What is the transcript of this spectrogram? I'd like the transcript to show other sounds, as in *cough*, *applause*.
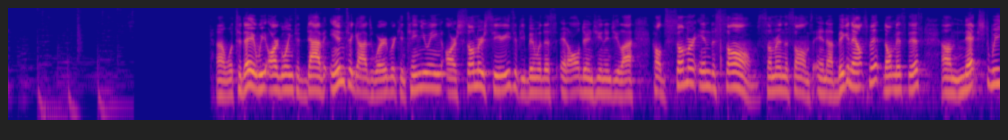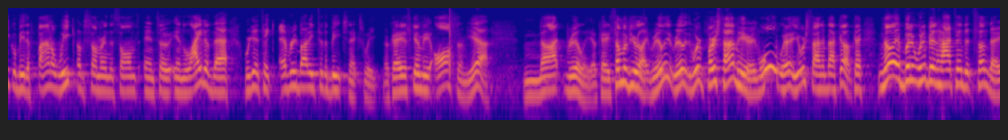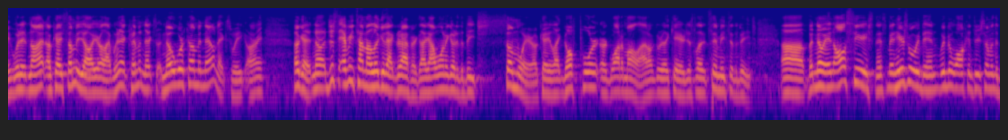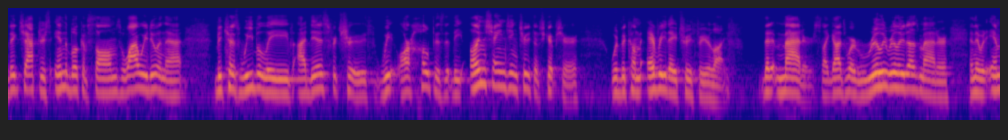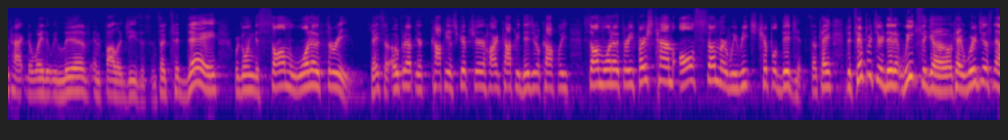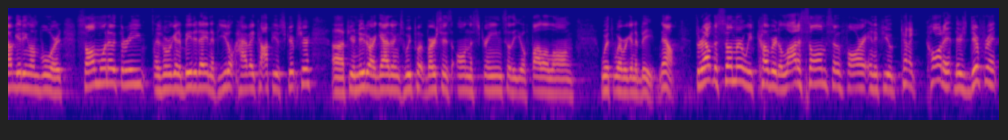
Uh, well, today we are going to dive into God's Word. We're continuing our summer series, if you've been with us at all during June and July, called Summer in the Psalms. Summer in the Psalms. And a big announcement, don't miss this. Um, next week will be the final week of Summer in the Psalms. And so, in light of that, we're going to take everybody to the beach next week. Okay? It's going to be awesome. Yeah. Not really, okay? Some of you are like, really? Really? We're first time here. Whoa, well, you're signing back up, okay? No, but it would have been high attendance Sunday, would it not? Okay, some of y'all, you're like, we're not coming next No, we're coming now next week, all right? Okay, no, just every time I look at that graphic, like I want to go to the beach somewhere, okay? Like Gulfport or Guatemala. I don't really care. Just let, send me to the beach. Uh, but no, in all seriousness, man, here's where we've been. We've been walking through some of the big chapters in the book of Psalms. Why are we doing that? Because we believe ideas for truth, we, our hope is that the unchanging truth of Scripture would become everyday truth for your life. That it matters. Like God's Word really, really does matter, and that would impact the way that we live and follow Jesus. And so today, we're going to Psalm 103. Okay, so open up your copy of Scripture, hard copy, digital copy, Psalm 103. First time all summer we reached triple digits. Okay, the temperature did it weeks ago. Okay, we're just now getting on board. Psalm 103 is where we're going to be today. And if you don't have a copy of Scripture, uh, if you're new to our gatherings, we put verses on the screen so that you'll follow along with where we're going to be. Now, throughout the summer, we've covered a lot of Psalms so far. And if you kind of caught it, there's different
